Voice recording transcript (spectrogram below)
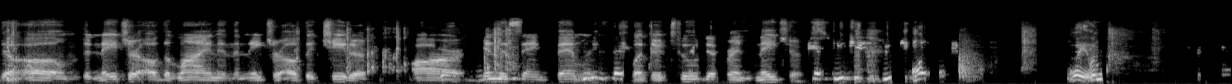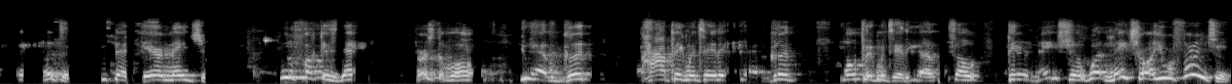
The um the nature of the lion and the nature of the cheetah are in the same family, but they're two different natures. You can't, you can't- Wait, let me listen. You said their nature. Who the fuck is that? First of all, you have good high pigmented, you have good low pigmented. You have so their nature. What nature are you referring to?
